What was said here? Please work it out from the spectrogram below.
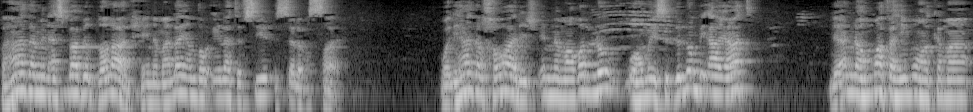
فهذا من أسباب الضلال حينما لا ينظر إلى تفسير السلف الصالح. ولهذا الخوارج إنما ضلوا وهم يستدلون بآيات لأنهم ما فهموها كما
